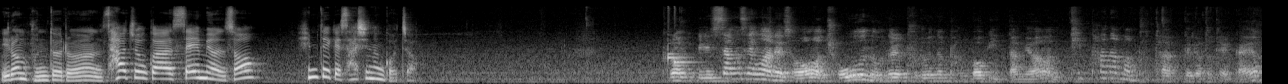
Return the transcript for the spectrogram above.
이런 분들은 사주가 세면서 힘들게 사시는 거죠. 그럼 일상생활에서 좋은 운을 부르는 방법이 있다면 팁 하나만 부탁드려도 될까요?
